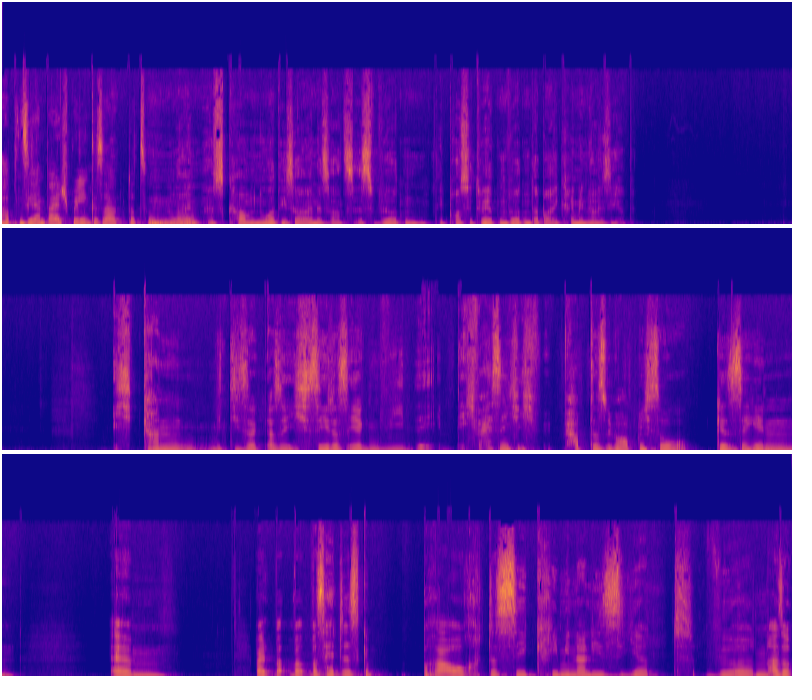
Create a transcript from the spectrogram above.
Hatten Sie ein Beispiel gesagt dazu? Nein, es kam nur dieser eine Satz, es würden, die Prostituierten würden dabei kriminalisiert ich kann mit dieser, also ich sehe das irgendwie, ich weiß nicht, ich habe das überhaupt nicht so gesehen. Ähm, weil, was hätte es gebraucht, dass sie kriminalisiert würden? Also,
